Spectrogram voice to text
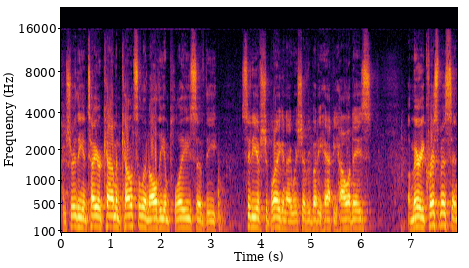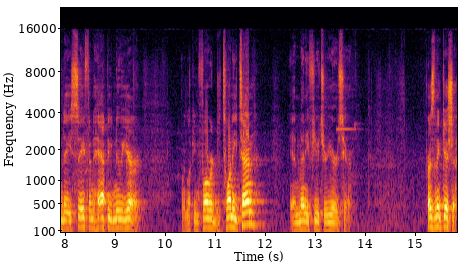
I'm sure the entire common council and all the employees of the city of Sheboygan, I wish everybody happy holidays, a Merry Christmas, and a safe and happy New Year. We're looking forward to 2010 and many future years here. President Gisha.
